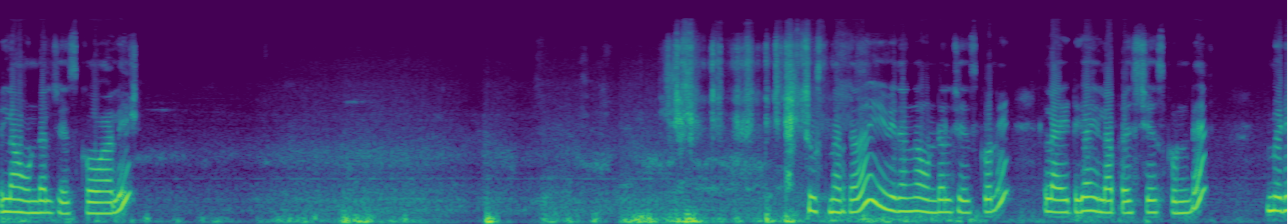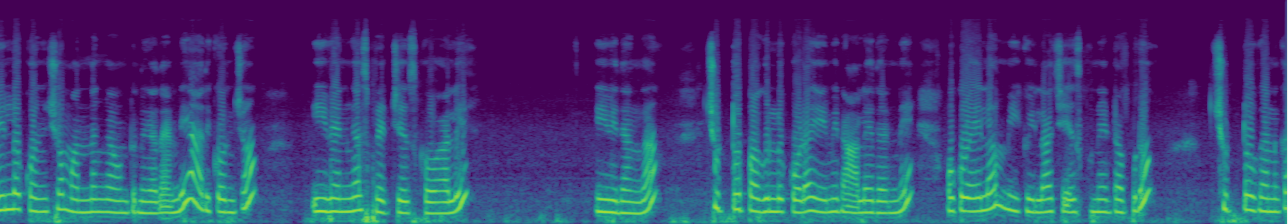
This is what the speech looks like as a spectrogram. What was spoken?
ఇలా ఉండలు చేసుకోవాలి. చూస్తున్నారు కదా ఈ విధంగా ఉండలు చేసుకొని లైట్గా ఇలా ప్రెస్ చేసుకుంటే మిడిల్లో కొంచెం మందంగా ఉంటుంది కదండి అది కొంచెం ఈవెన్గా స్ప్రెడ్ చేసుకోవాలి. ఈ విధంగా. చుట్టూ పగుళ్ళు కూడా ఏమీ రాలేదండి. ఒకవేళ మీకు ఇలా చేసుకునేటప్పుడు చుట్టూ కనుక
